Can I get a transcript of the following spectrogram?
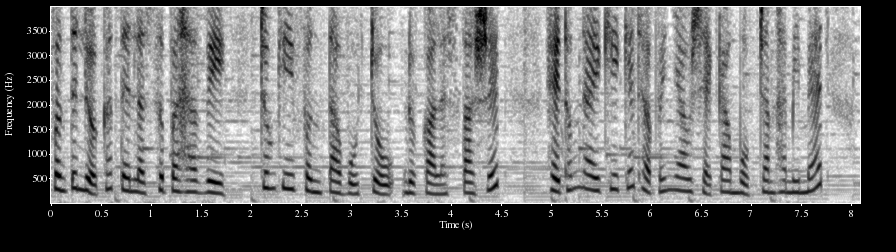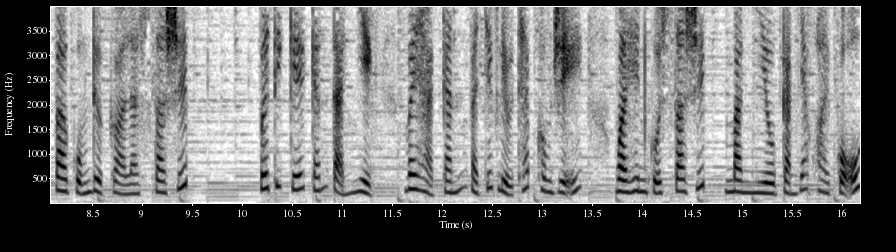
phần tên lửa có tên là Super Heavy, trong khi phần tàu vũ trụ được gọi là Starship – Hệ thống này khi kết hợp với nhau sẽ cao 120m và cũng được gọi là Starship. Với thiết kế cánh tản nhiệt, vây hạ cánh và chất liệu thép không rỉ, ngoại hình của Starship mang nhiều cảm giác hoài cổ,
